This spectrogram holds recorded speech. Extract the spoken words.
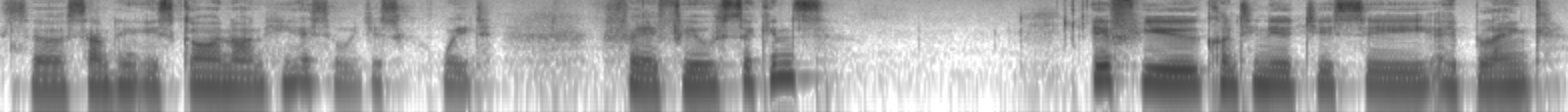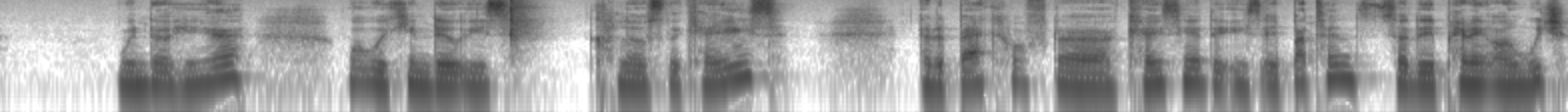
So something is going on here. So we just wait for a few seconds. If you continue to see a blank window here what we can do is close the case. At the back of the case here there is a button. So depending on which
